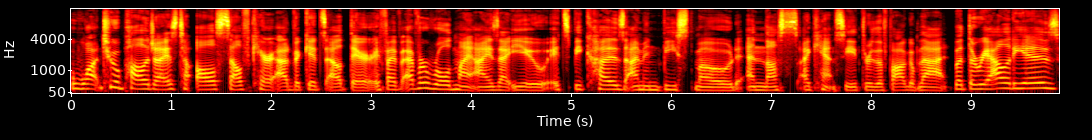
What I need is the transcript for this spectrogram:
want to apologize to all self care advocates out there. If I've ever rolled my eyes at you, it's because I'm in beast mode and thus I can't see through the fog of that. But the reality is,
